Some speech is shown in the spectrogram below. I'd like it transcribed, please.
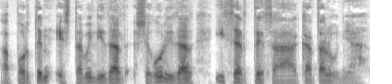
aporten estabilidad, seguridad y certeza a Cataluña.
